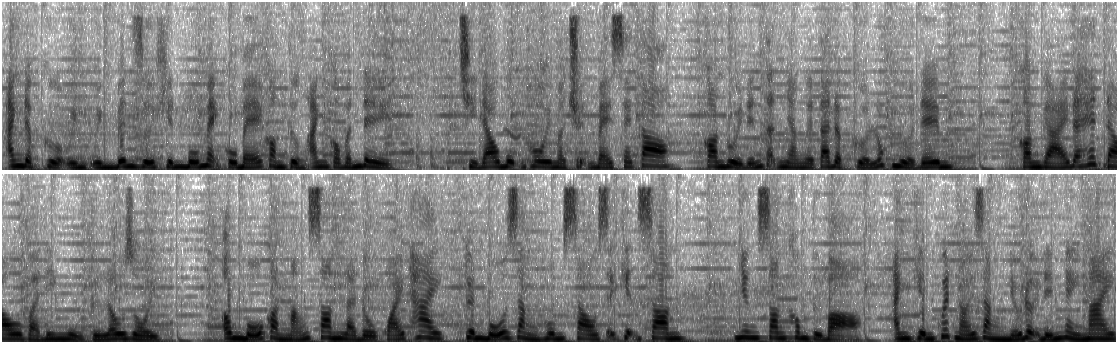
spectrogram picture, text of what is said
anh đập cửa uỳnh uỳnh bên dưới khiến bố mẹ cô bé còn tưởng anh có vấn đề. Chỉ đau bụng thôi mà chuyện bé xé to, còn đuổi đến tận nhà người ta đập cửa lúc nửa đêm. Con gái đã hết đau và đi ngủ từ lâu rồi. Ông bố còn mắng Son là đồ quái thai, tuyên bố rằng hôm sau sẽ kiện Son. Nhưng Son không từ bỏ, anh kiên quyết nói rằng nếu đợi đến ngày mai,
